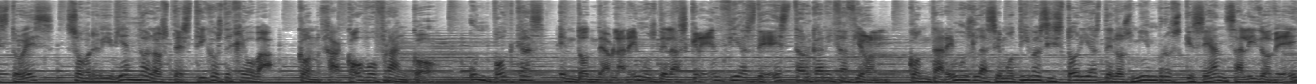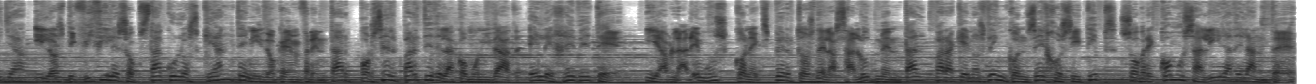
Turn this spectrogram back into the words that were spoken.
Esto es Sobreviviendo a los Testigos de Jehová con Jacobo Franco, un podcast en donde hablaremos de las creencias de esta organización. Contaremos las emotivas historias de los miembros que se han salido de ella y los difíciles obstáculos que han tenido que enfrentar por ser parte de la comunidad LGBT. Y hablaremos con expertos de la salud mental para que nos den consejos y tips sobre cómo salir adelante.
